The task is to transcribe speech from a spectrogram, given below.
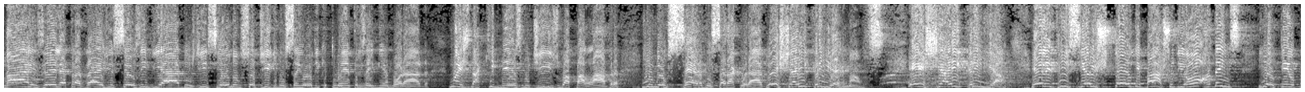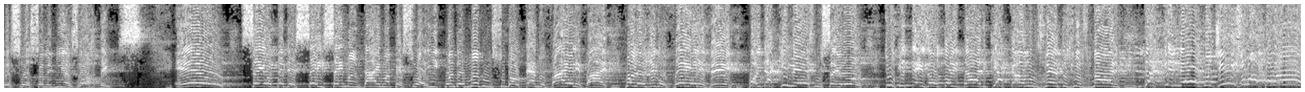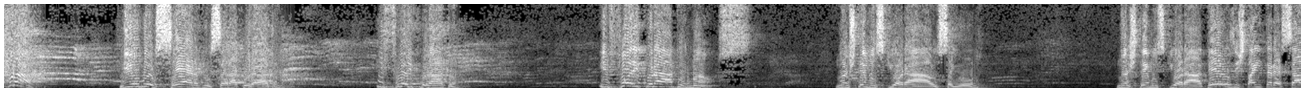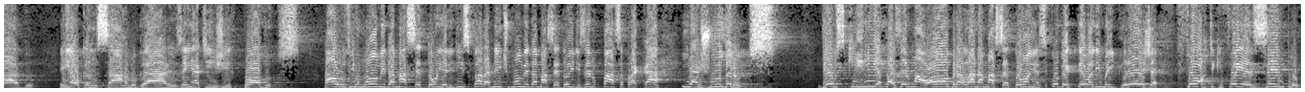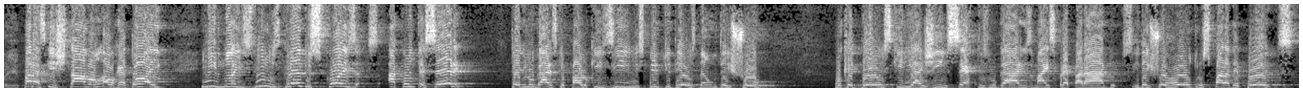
mas ele, através de seus enviados, disse: Eu não sou digno, Senhor, de que tu entres em minha morada, mas daqui mesmo diz uma palavra, e o meu servo será curado. Este aí cria, irmãos. Este aí cria. Ele disse: Eu estou debaixo de ordens e eu tenho pessoas sob minhas ordens. Eu sei obedecer e sei mandar em uma pessoa aí. Quando eu mando um subalterno, vai, ele vai. Quando eu digo vem, ele vem. Pois daqui mesmo, Senhor, tu que tens autoridade, que acalma os ventos e os mares, daqui mesmo diz uma palavra. E o meu servo será curado. E foi curado. E foi curado, irmãos. Nós temos que orar ao Senhor nós temos que orar. Deus está interessado em alcançar lugares, em atingir povos. Paulo viu um homem da Macedônia, ele diz claramente: um homem da Macedônia, dizendo: passa para cá e ajuda-nos. Deus queria fazer uma obra lá na Macedônia, se converteu ali uma igreja forte que foi exemplo para as que estavam ao redor, e, e nós vimos grandes coisas acontecerem. Teve lugares que Paulo quis ir o Espírito de Deus não o deixou. Porque Deus queria agir em certos lugares mais preparados e deixou outros para depois.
